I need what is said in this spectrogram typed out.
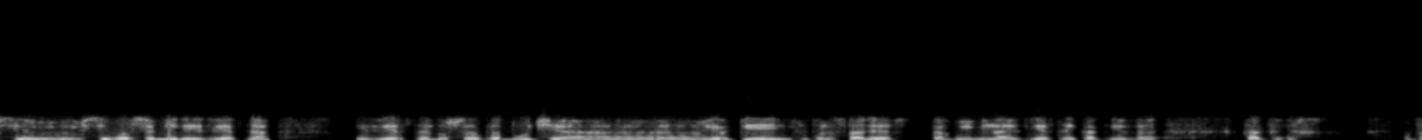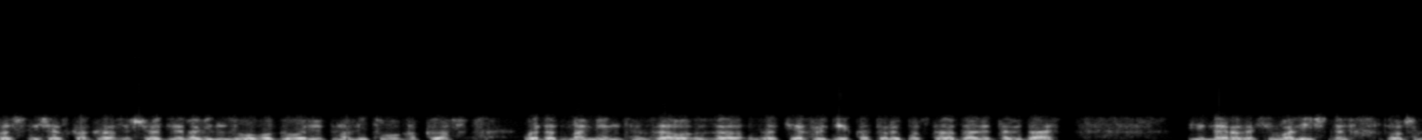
все, все, во всем мире известно, известная Бушелка Буча, э, Ирпень, которые стали как бы имена известные, как, не знаю, как вот сейчас как раз еще один раввин Львова говорит молитву как раз в этот момент за, за, за тех людей, которые пострадали тогда. И, наверное, это символично. Тоже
